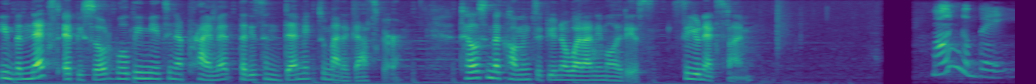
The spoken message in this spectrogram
In the next episode, we'll be meeting a primate that is endemic to Madagascar. Tell us in the comments if you know what animal it is. See you next time. também.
